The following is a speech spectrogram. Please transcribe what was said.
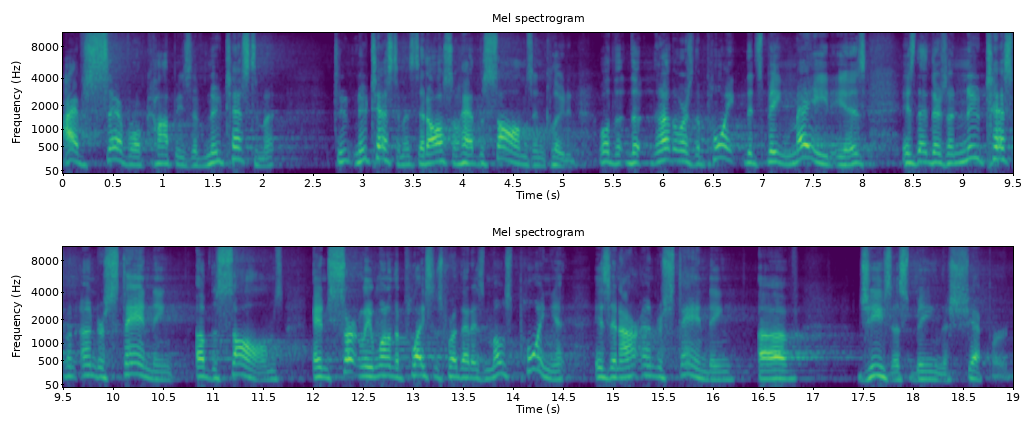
I have several copies of New Testament New Testaments that also have the Psalms included. Well, the, the, in other words, the point that's being made is, is that there's a New Testament understanding of the Psalms, and certainly one of the places where that is most poignant is in our understanding of Jesus being the shepherd.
